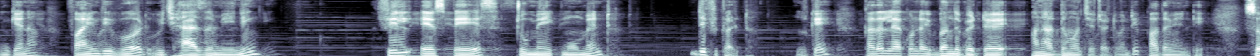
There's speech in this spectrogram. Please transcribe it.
ఇంకేనా? Find the word which has the meaning fill a space to make movement difficult okay కథలు లేకుండా ఇబ్బంది పెట్టే అని అర్థం వచ్చేటటువంటి పదం ఏంటి? సో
